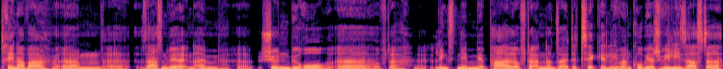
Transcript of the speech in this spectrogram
Trainer war. Ähm, äh, saßen wir in einem äh, schönen Büro. Äh, auf der links neben mir Paul, auf der anderen Seite Zecke. Levan Kobiaschwili saß da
